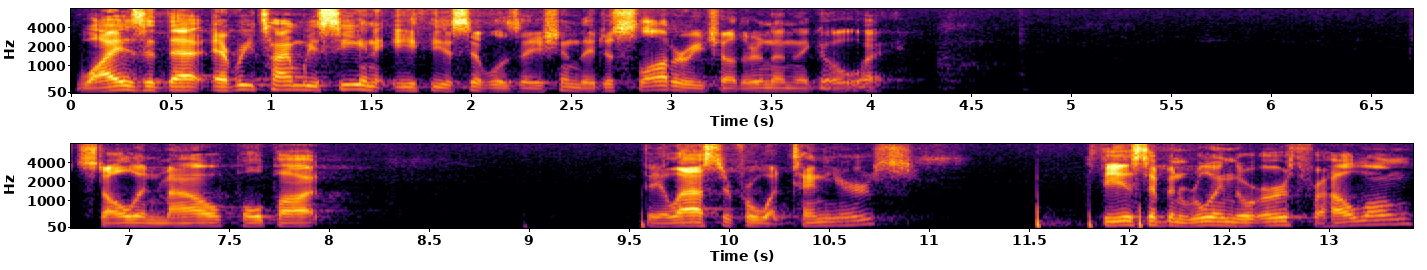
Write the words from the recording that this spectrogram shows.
Why is it that every time we see an atheist civilization, they just slaughter each other and then they go away? Stalin, Mao, Pol Pot. They lasted for what, 10 years? Theists have been ruling the earth for how long?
